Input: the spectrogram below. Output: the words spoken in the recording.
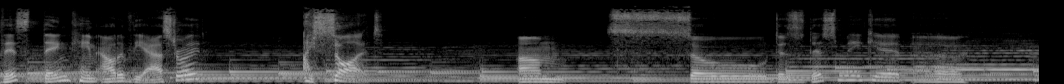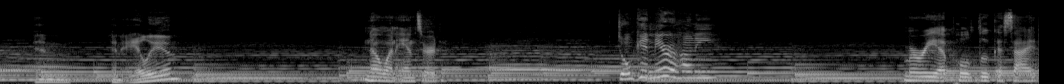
this thing came out of the asteroid? I saw it. Um so does this make it uh an an alien? No one answered. Don't get near it, honey. Maria pulled Luke aside.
